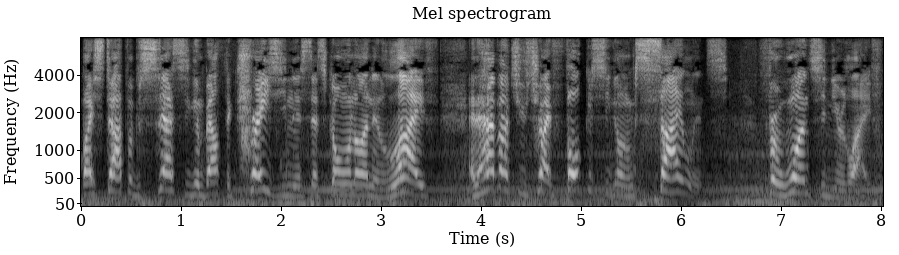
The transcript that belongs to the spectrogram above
by stop obsessing about the craziness that's going on in life, and how about you try focusing on silence? For once in your life.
